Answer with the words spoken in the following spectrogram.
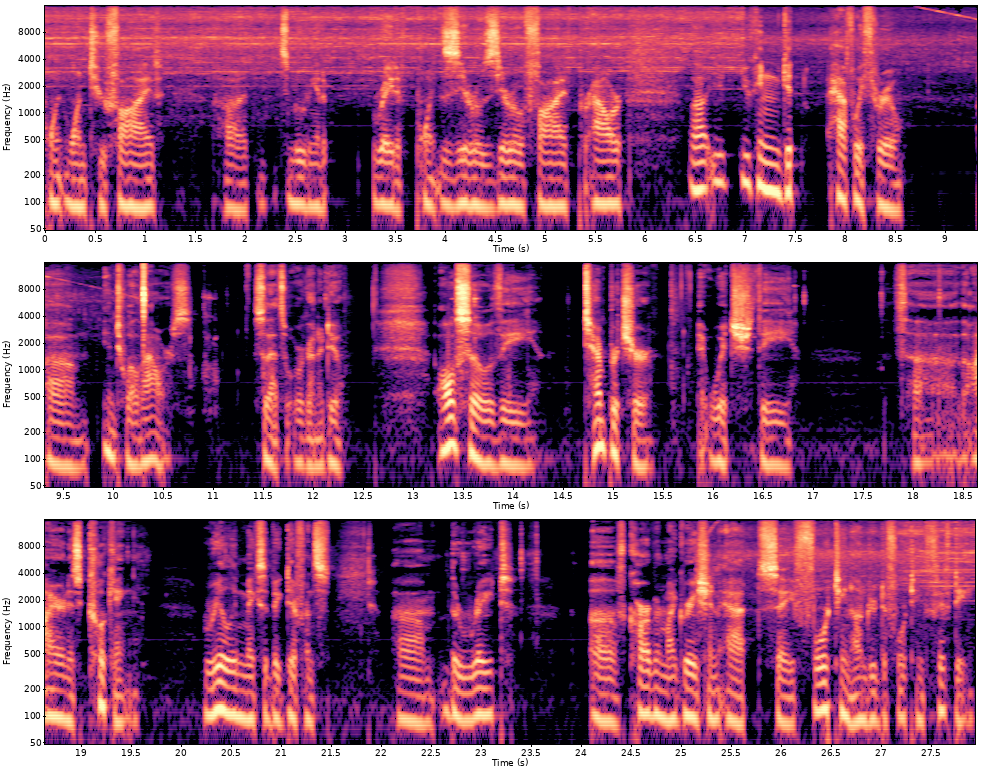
0.125. Uh, it's moving at a rate of 0.005 per hour. Uh, you you can get halfway through um, in 12 hours. So that's what we're going to do. Also, the temperature at which the, the, the iron is cooking really makes a big difference. Um, the rate of carbon migration at, say, 1400 to 1450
